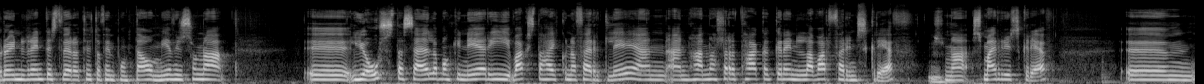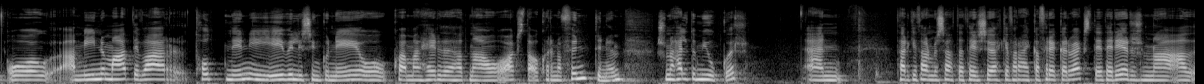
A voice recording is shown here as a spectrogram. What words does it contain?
Raunin reyndist vera 25 punta og mér finnst svona Uh, ljóst að Sæðlabankin er í vakstahækunaferli en, en hann ætlar að taka greinilega varfærin skref, mm. svona smærri skref um, og að mínu mati var tótnin í yfirlýsingunni og hvað maður heyrði þarna á vaksta ákvarðina fundinum svona heldur mjúkur. En það er ekki þar með sagt að þeir séu ekki að fara að hækka frekar vexti, þeir eru svona að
